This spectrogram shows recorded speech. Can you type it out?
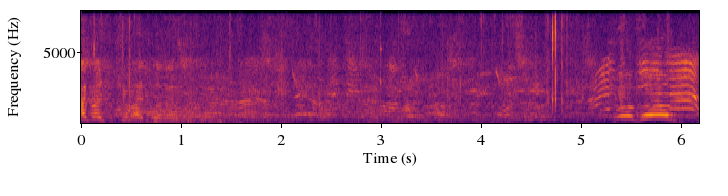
Hai n e aici, mai la verba. Go, go!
